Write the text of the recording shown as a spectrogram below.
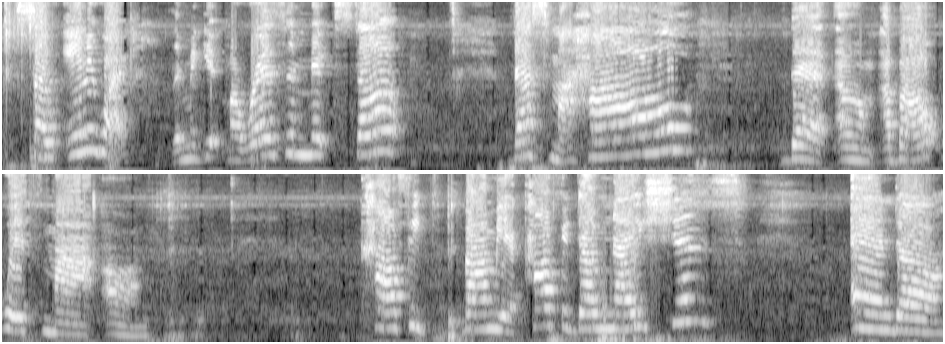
so anyway let me get my resin mixed up that's my haul that um, I bought with my um, coffee, buy me a coffee donations. And uh,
